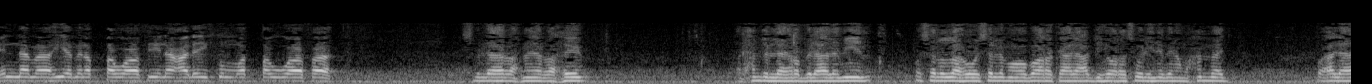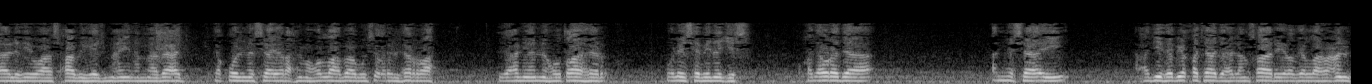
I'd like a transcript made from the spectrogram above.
إنما هي من الطوافين عليكم والطوافات. بسم الله الرحمن الرحيم. الحمد لله رب العالمين وصلى الله وسلم وبارك على عبده ورسوله نبينا محمد وعلى آله وأصحابه أجمعين. أما بعد يقول النسائي رحمه الله باب سؤر الهرة يعني أنه طاهر وليس بنجس. وقد أورد النسائي حديث أبي قتادة الأنصاري رضي الله عنه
